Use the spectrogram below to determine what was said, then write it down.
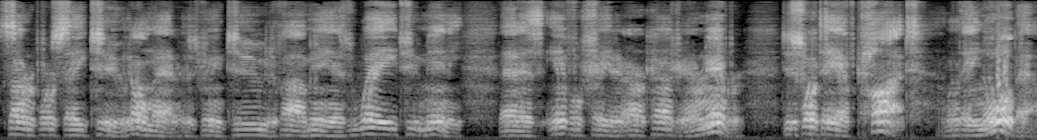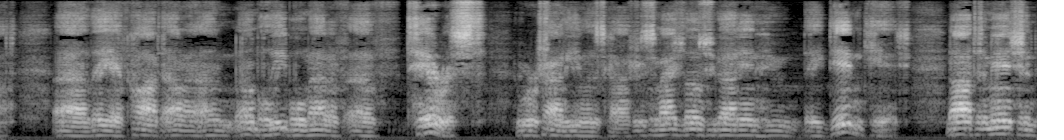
some reports say two. It don't matter. It's between two to five million. It's way too many that has infiltrated our country. And remember, just what they have caught, what they know about. Uh, they have caught an unbelievable amount of, of terrorists who were trying to get in this country. Imagine those who got in who they didn't catch. Not to mention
